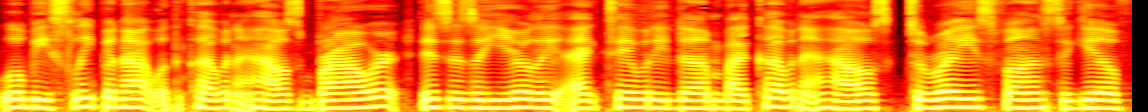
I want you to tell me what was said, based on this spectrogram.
we'll be sleeping out with the Covenant House Broward. This is a yearly activity done by Covenant House to raise funds to give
